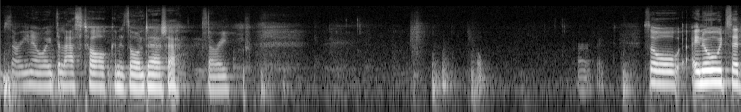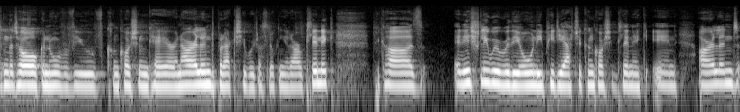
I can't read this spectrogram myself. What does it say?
I'm sorry, you know, I have the last talk and it's all data. Sorry. Perfect. So I know it said in the talk an overview of concussion care in Ireland, but actually we're just looking at our clinic because initially we were the only paediatric concussion clinic in Ireland.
